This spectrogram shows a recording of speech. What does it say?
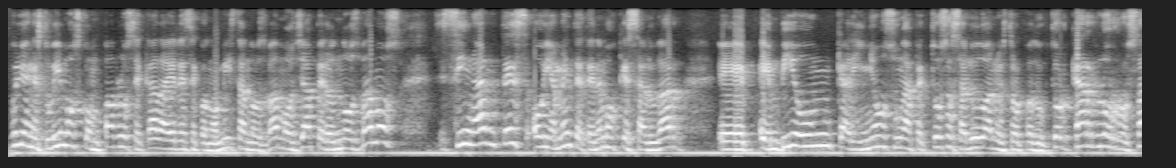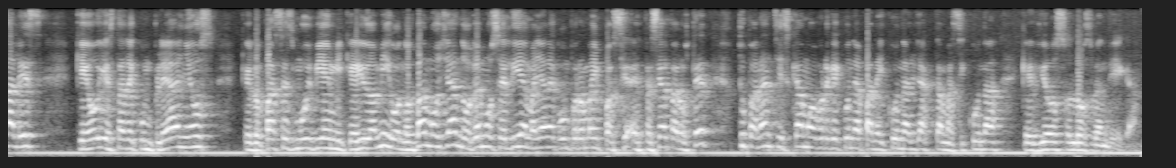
Muy bien, estuvimos con Pablo Secada, él es economista, nos vamos ya, pero nos vamos sin antes, obviamente tenemos que saludar, eh, envío un cariñoso, un afectuoso saludo a nuestro productor Carlos Rosales, que hoy está de cumpleaños, que lo pases muy bien, mi querido amigo. Nos vamos ya, nos vemos el día de mañana con un programa especial para usted. Tupananchis, Camo, Kuna, Panicuna, Yacta, Masicuna, que Dios los bendiga.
